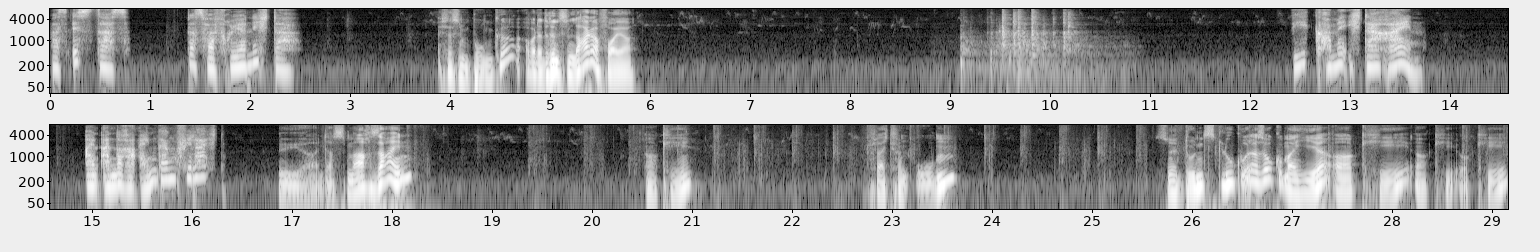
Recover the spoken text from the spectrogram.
Was ist das? Das war früher nicht da. Ist das ein Bunker? Aber da drin ist ein Lagerfeuer. Wie komme ich da rein? Ein anderer Eingang vielleicht? Ja, das mag sein. Okay. Vielleicht von oben? So eine Dunstluke oder so? Guck mal hier. Okay, okay, okay.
